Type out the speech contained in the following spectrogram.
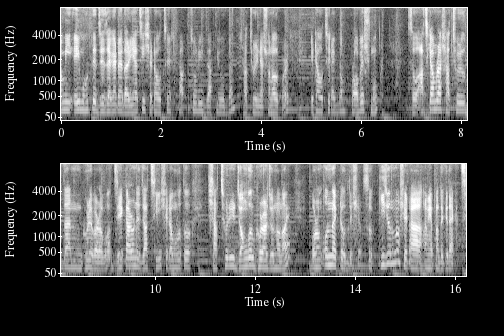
আমি এই মুহূর্তে যে জায়গাটায় দাঁড়িয়ে আছি সেটা হচ্ছে সাতচুরি জাতীয় উদ্যান, সাতচুরি ন্যাশনাল পার্ক। এটা হচ্ছে একদম প্রবেশ মুখ। সো আজকে আমরা সাতছড়ি উদ্যান ঘুরে বেড়াবো। যে কারণে যাচ্ছি সেটা মূলত সাতছড়ির জঙ্গল ঘোরার জন্য নয়, বরং অন্য একটা উদ্দেশ্য। সো কি জন্য সেটা আমি আপনাদেরকে দেখাচ্ছি।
